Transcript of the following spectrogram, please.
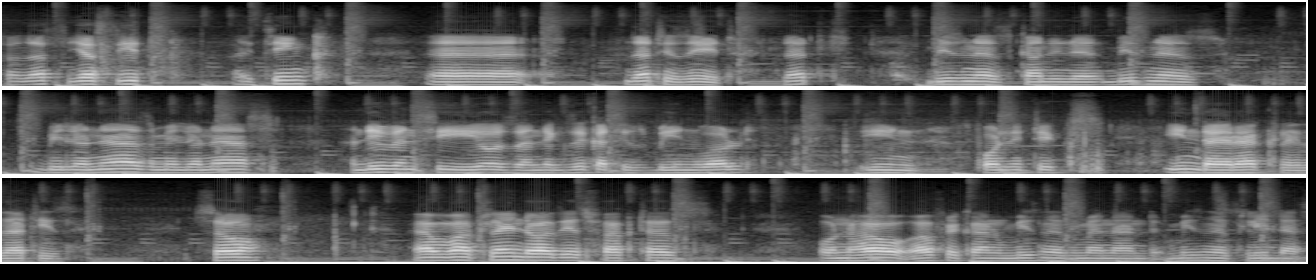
so that's just it. I think uh, that is it. Let business candidates, business billionaires, millionaires, and even CEOs and executives be involved in politics indirectly. That is. So I've outlined all these factors on how African businessmen and business leaders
